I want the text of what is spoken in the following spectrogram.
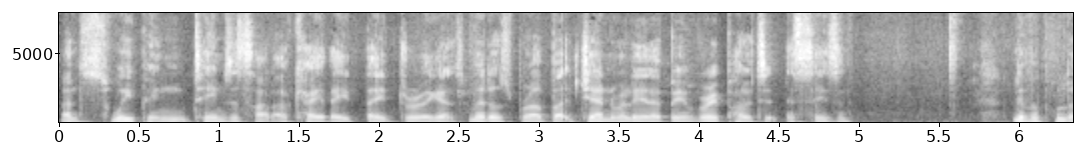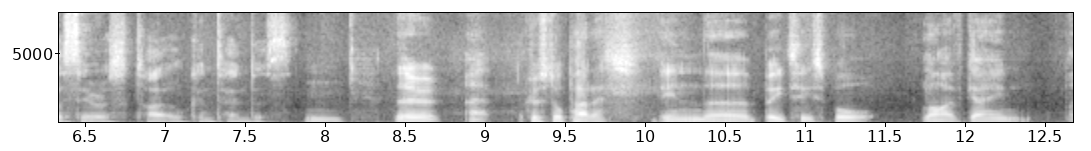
and sweeping teams aside. Okay, they, they drew against Middlesbrough, but generally they've been very potent this season. Liverpool are serious title contenders. They're at Crystal Palace in the BT Sport live game. Uh,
